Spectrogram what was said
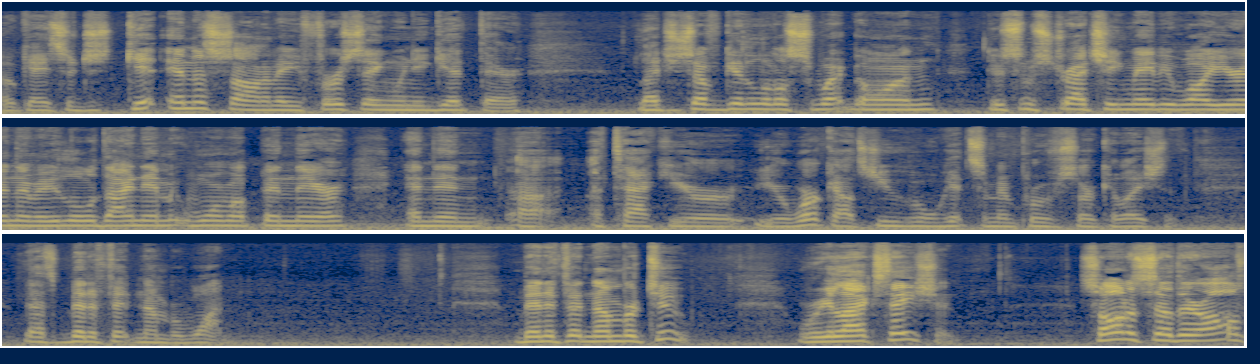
Okay, so just get in the sauna maybe first thing when you get there. Let yourself get a little sweat going. Do some stretching maybe while you're in there. Maybe a little dynamic warm up in there, and then uh, attack your your workouts. You will get some improved circulation. That's benefit number one. Benefit number two, relaxation. Saunas, so they're all,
